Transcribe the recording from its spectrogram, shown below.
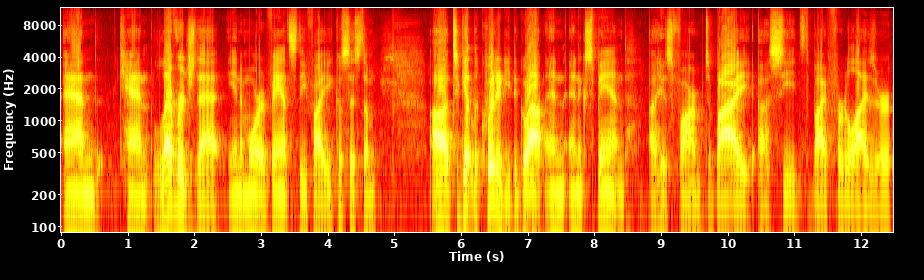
and can leverage that in a more advanced DeFi ecosystem uh, to get liquidity to go out and, and expand uh, his farm, to buy uh, seeds, to buy fertilizer,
